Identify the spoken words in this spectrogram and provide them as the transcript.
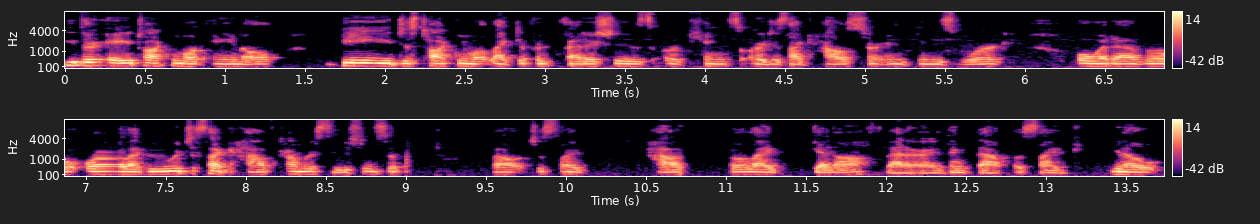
either a talking about anal b just talking about like different fetishes or kinks or just like how certain things work or whatever or like we would just like have conversations about just like how to like get off better i think that was like you know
